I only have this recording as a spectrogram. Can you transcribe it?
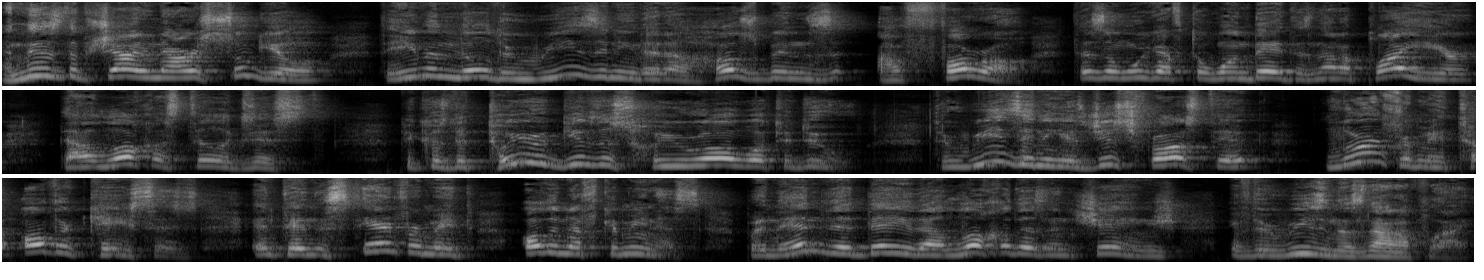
And this is the pshat in our sugyo that even though the reasoning that a husband's hafara doesn't work after one day does not apply here, the halacha still exists because the Torah gives us hayra what to do. The reasoning is just for us to learn from it to other cases and to understand from it other nafkaminas. But in the end of the day, the halacha doesn't change if the reason does not apply.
